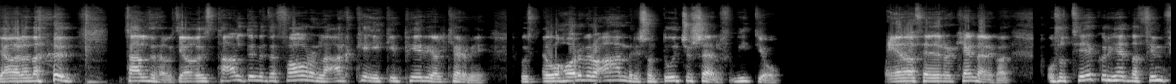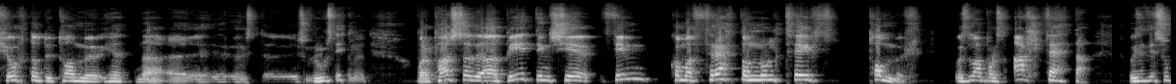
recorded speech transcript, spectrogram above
Já, en það, taldu það, já, þú veist, taldu um þetta fáránlega archaic imperial kerfi, þú veist, ef þú horfir á Amazon do-it-yourself vídeo eða þeir eru að kenna eitthvað. Og svo tekur hérna 5-14 tommu hérna uh, skrústikki og bara passaðu að bitin sé 5,1302 tommur. Þú veist, það var bara allt þetta. Og þetta er svo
